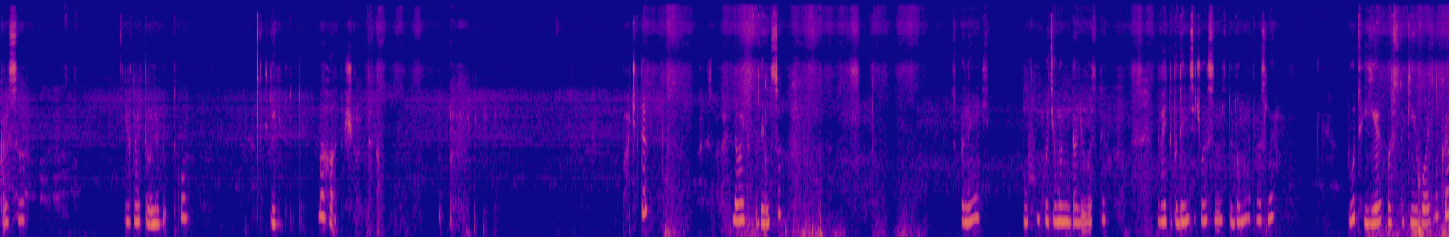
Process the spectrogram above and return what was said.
Краса. Я знаю, там не видко. Скільки тут людей? Багато ще. Так. Бачите? Давайте подивимося. Зупинись. Ух, хотів мене далі вести. Давайте подивимося, чого нас додому не привезли. Тут є ось такі гойдалки.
